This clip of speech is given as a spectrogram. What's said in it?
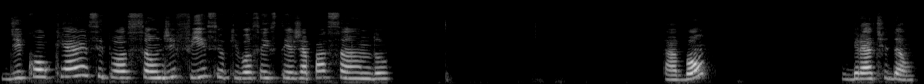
de qualquer situação difícil que você esteja passando. Tá bom? Gratidão.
